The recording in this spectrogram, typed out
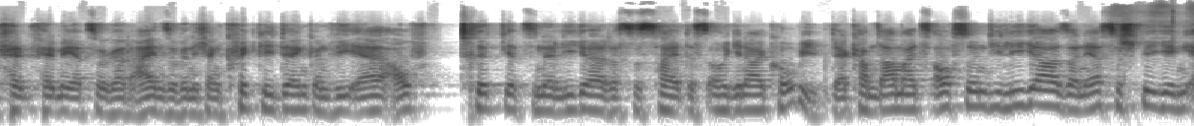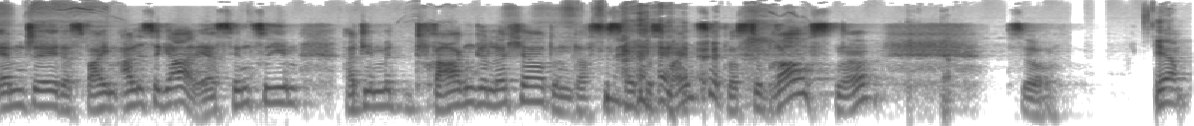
fällt, fällt, mir jetzt so gerade ein, so wenn ich an Quickly denke und wie er auftritt jetzt in der Liga, das ist halt das Original Kobe. Der kam damals auch so in die Liga, sein erstes Spiel gegen MJ, das war ihm alles egal. Er ist hin zu ihm, hat ihn mit Fragen gelöchert und das ist halt das Mindset, was du brauchst, ne? Ja. So. Ja,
